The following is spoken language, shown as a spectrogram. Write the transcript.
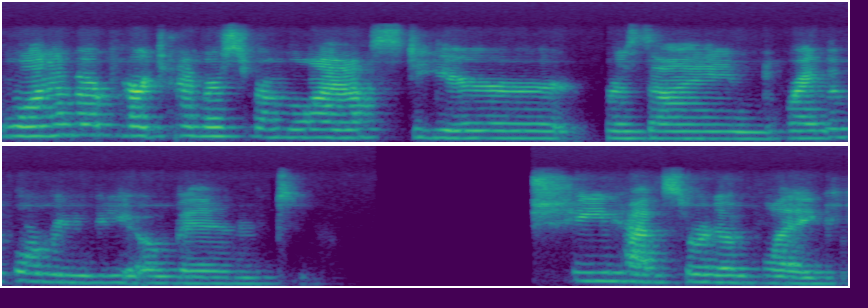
one of our part-timers from last year resigned right before we reopened. She had sort of like,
